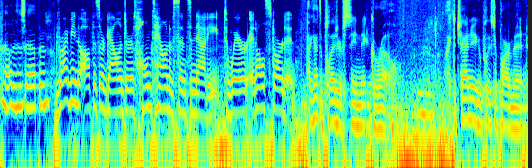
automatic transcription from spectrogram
How did this happen? Driving to Officer Galinger's hometown of Cincinnati to where it all started. I got the pleasure of seeing Nick grow. Mm -hmm. Like the Chattanooga Police Department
